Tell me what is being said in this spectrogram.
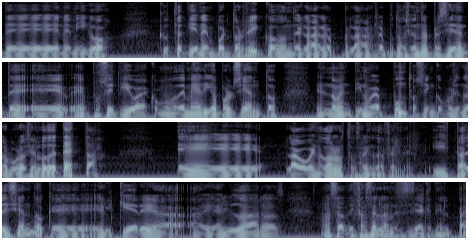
de enemigos que usted tiene en Puerto Rico, donde la, la reputación del presidente eh, eh, positiva es como de medio por ciento, y el 99.5% de la población lo detesta, eh, la gobernadora lo está saliendo a defender. Y está diciendo que él quiere ayudar a, satisfacer las necesidades que tiene el,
